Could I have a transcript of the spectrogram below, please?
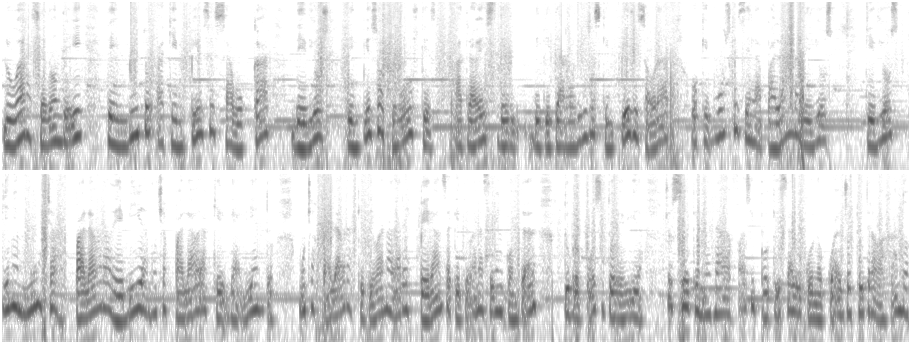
lugar hacia dónde ir, te invito a que empieces a buscar de Dios. Te empiezo a que busques a través de, de que te arrodilles, que empieces a orar o que busques en la palabra de Dios que Dios tiene muchas palabras de vida, muchas palabras que, de aliento, muchas palabras que te van a dar esperanza, que te van a hacer encontrar tu propósito de vida. Yo sé que no es nada fácil porque es algo con lo cual yo estoy trabajando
